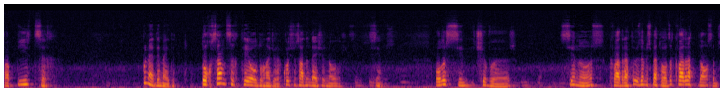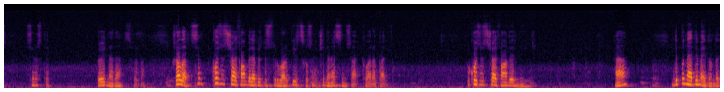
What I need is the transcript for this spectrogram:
bax bir çıx. Bu nə deməkdir? 90 çıx t olduğuna görə kosinus adını dəyişir nə olur? Sinus. Olur sin 2 vır. Sinus kvadratı özdə müsbət olacaq. Kvadrat da olsa sinus t. Böyük nədən? Sıfırdan. Uşaqlar, sin kosinus 2 alfanın belə bir düsturu var. 1 çıxılsın 2 dənə sinus kvadrat alfa. Bu kosinus 2 alfanı vermir. Hə? İndi bu nə deməkdir onda?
